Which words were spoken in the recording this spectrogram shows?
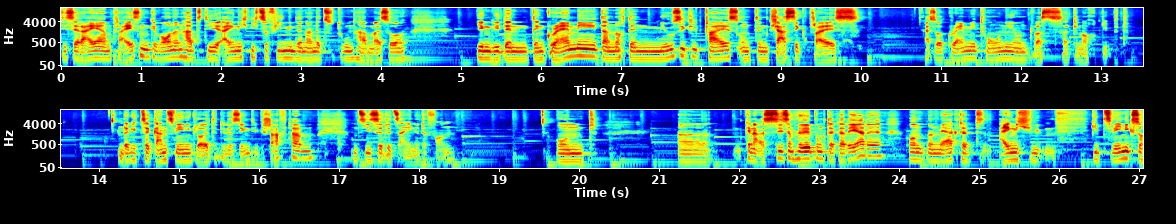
diese Reihe an Preisen gewonnen hat, die eigentlich nicht so viel miteinander zu tun haben. Also irgendwie den, den Grammy, dann noch den Musical-Preis und den Klassikpreis also Grammy, Tony und was es halt noch gibt. Und da gibt es halt ganz wenig Leute, die das irgendwie geschafft haben. Und sie ist halt jetzt eine davon. Und äh, genau, also sie ist am Höhepunkt der Karriere und man merkt halt, eigentlich gibt es wenig so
